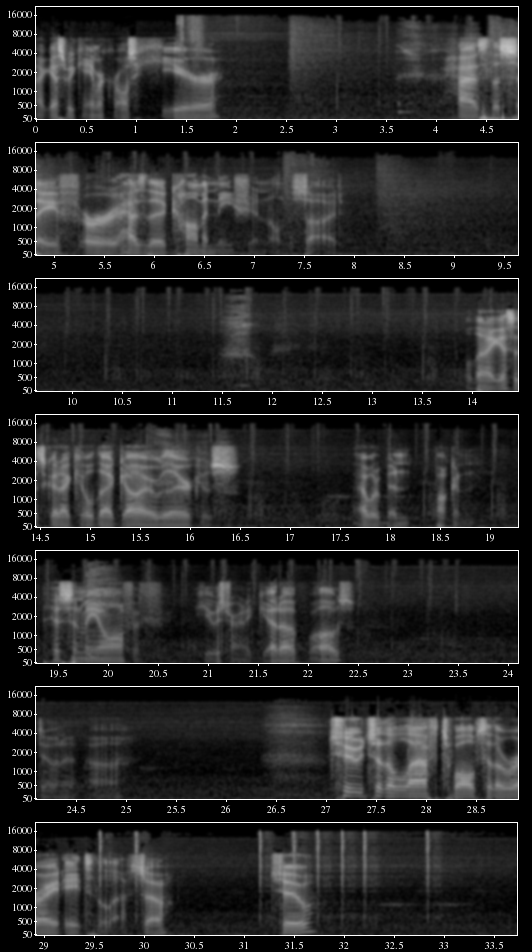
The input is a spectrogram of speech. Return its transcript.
I guess we came across here has the safe, or has the combination on the side. Well then I guess it's good I killed that guy over there, because that would have been fucking pissing me off if he was trying to get up while I was doing it. Uh, 2 to the left, 12 to the right, 8 to the left. So, 2.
